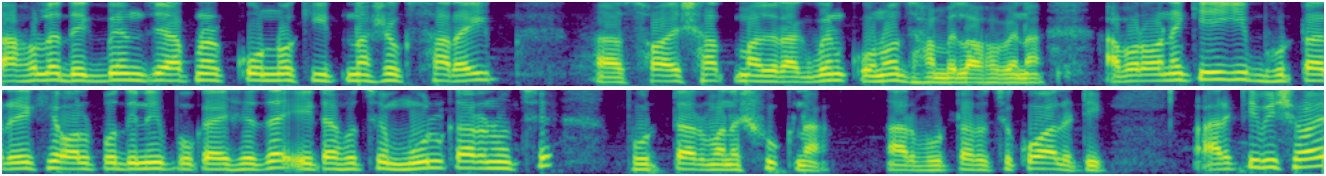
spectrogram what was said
তাহলে দেখবেন যে আপনার কোনো কীটনাশক ছাড়াই ছয় সাত মাস রাখবেন, কোনো ঝামেলা হবে না। আবার অনেকেই ভুট্টা রেখে অল্প দিনেই পোকা এসে যায়, এটা হচ্ছে মূল কারণ হচ্ছে ভুট্টার মানে শুকনা। আর ভুট্টার হচ্ছে কোয়ালিটি আরেকটি বিষয়,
